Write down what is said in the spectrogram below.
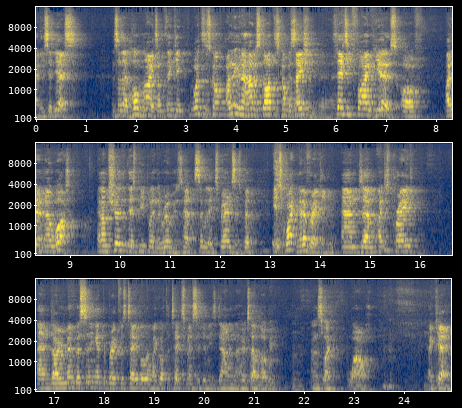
And he said, yes. And so that whole night I'm thinking, what's this con- I don't even know how to start this conversation. Yeah. 35 years of I don't know what. And I'm sure that there's people in the room who's had similar experiences, but it's quite nerve wracking. And um, I just prayed and I remember sitting at the breakfast table and I got the text message and he's down in the hotel lobby. And it's like, wow. Okay.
